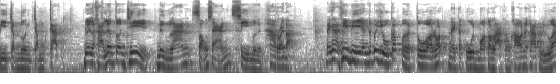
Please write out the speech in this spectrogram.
มีจำนวนจำกัด ด้วยราคาเริ่มต้นที่ 1 2 4 5 0 0 บาท ในขณะที่ BMW ก็เปิดตัวรถในตระกูลมอเตอร์ลาดของเขานะครับ หรือว่า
